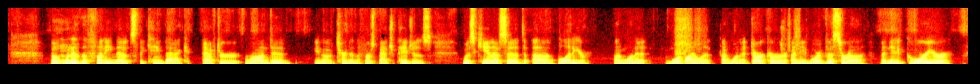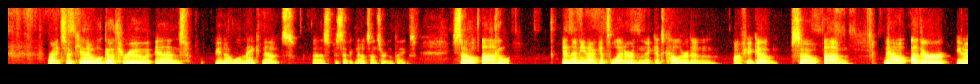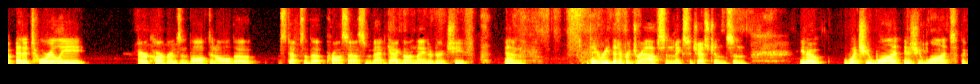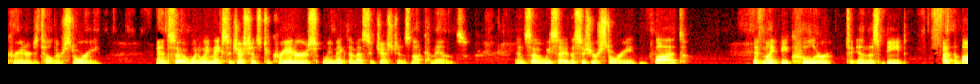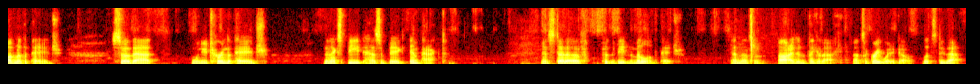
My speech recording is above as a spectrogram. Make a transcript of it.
But mm-hmm. one of the funny notes that came back after Ron did, you know, turned in the first batch of pages was Keanu said, uh, bloodier. I want it more violent. I want it darker. I need more viscera. I need it gorier. Right. So Keanu will go through and, you know, will make notes, uh, specific notes on certain things. So, um, cool. And then, you know, it gets lettered and it gets colored and off you go. So, um, now other, you know, editorially, Eric Harburn's involved in all the steps of the process. Matt Gagnon, my editor in chief, and they read the different drafts and make suggestions. And you know what you want is you want the creator to tell their story. And so when we make suggestions to creators we make them as suggestions not commands. And so we say this is your story but it might be cooler to end this beat at the bottom of the page so that when you turn the page the next beat has a big impact instead of put the beat in the middle of the page. And that's an, oh, I didn't think of that. That's a great way to go. Let's do that.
